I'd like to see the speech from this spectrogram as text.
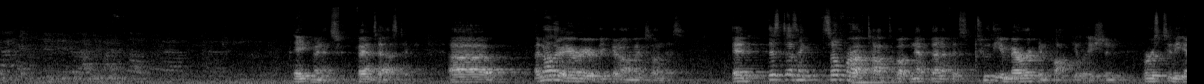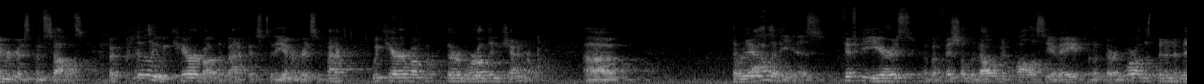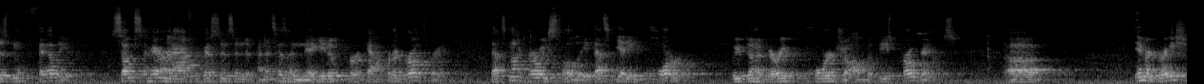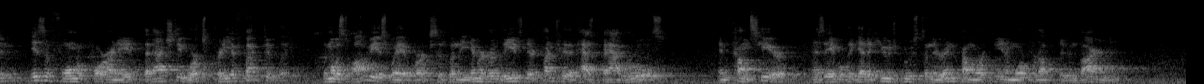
Eight minutes, fantastic. Uh, another area of economics on this. And this doesn't, so far I've talked about net benefits to the American population versus to the immigrants themselves. But clearly we care about the benefits to the immigrants. In fact, we care about the third world in general. Uh, the reality is, 50 years of official development policy of aid for the third world has been an abysmal failure. Sub-Saharan Africa, since independence, has a negative per capita growth rate. That's not growing slowly, that's getting poorer. We've done a very poor job with these programs. Uh, immigration is a form of foreign aid that actually works pretty effectively. The most obvious way it works is when the immigrant leaves their country that has bad rules and comes here and is able to get a huge boost in their income working in a more productive environment.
